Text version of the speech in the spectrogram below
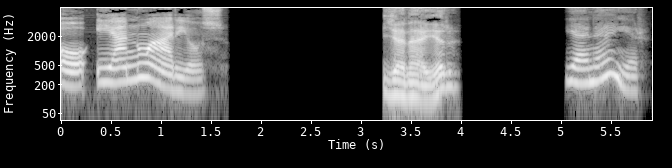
أو januarios يناير. يناير.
